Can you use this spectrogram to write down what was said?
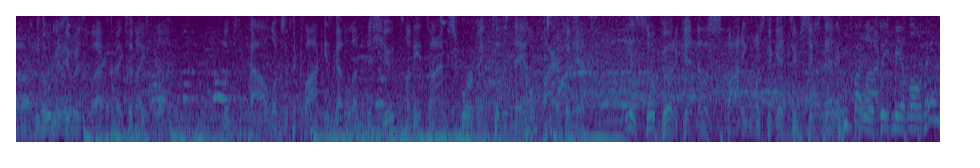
Uh, he's moving to his left. Makes a nice play. Flips to Powell. Looks at the clock. He's got 11 to shoot. Plenty of time. Swerving to the nail. Fires and hits. He is so good at getting to the spot he wants to get to. 16. Everybody will leave me alone then.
